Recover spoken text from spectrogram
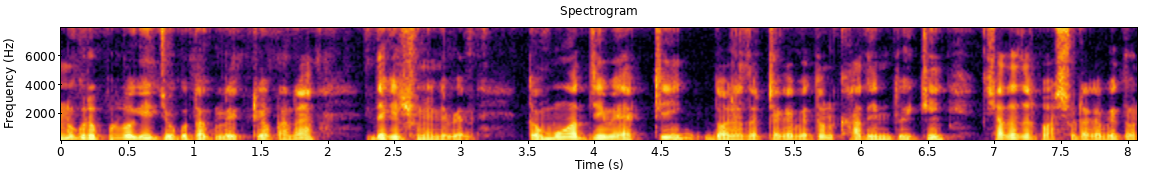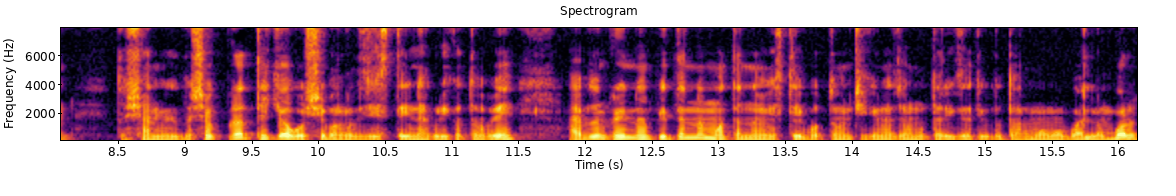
অনুগ্রহপূর্বক এই যোগ্যতাগুলো একটু আপনারা দেখে শুনে নেবেন। তো মুয়াজ্জিম একটি দশ হাজার টাকা বেতন, খাদিম দুইটি, সাত হাজার পাঁচশো টাকা বেতন। তো সম্মানিত দর্শক, প্রার্থীকে অবশ্যই বাংলাদেশের স্থায়ী নাগরিক হতে হবে। আবেদনকারীর নাম, পিতার নাম, মাতার নাম, স্থায়ী বর্তমান ঠিকানা, জন্ম তারিখ জাতীয়তা ধর্ম, মোবাইল নম্বর,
